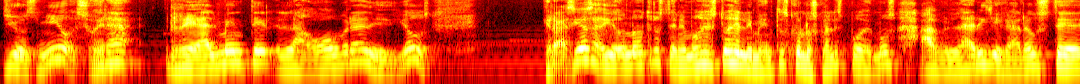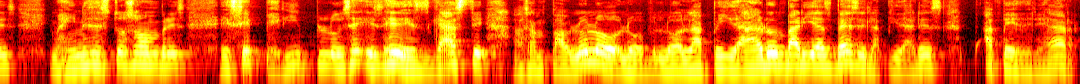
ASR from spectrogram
Dios mío, eso era realmente la obra de Dios. Gracias a Dios nosotros tenemos estos elementos con los cuales podemos hablar y llegar a ustedes. Imagínense estos hombres, ese periplo, ese, desgaste. A San Pablo lo, lo, lapidaron varias veces. Lapidar es apedrear.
